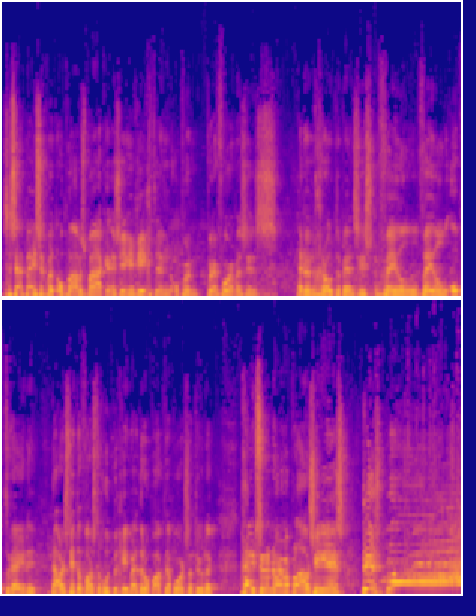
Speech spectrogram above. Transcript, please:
Ze zijn bezig met opnames maken en zich richten op hun performances. En hun grote wens is veel, veel optreden. Nou, is dit alvast een goed begin bij de Rob Acta natuurlijk. Geef ze een enorm applaus. Hier is Display!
